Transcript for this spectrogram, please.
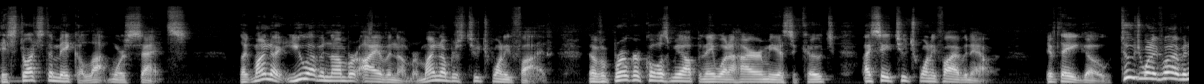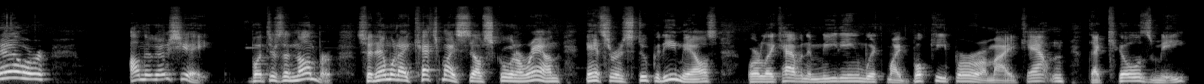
it starts to make a lot more sense. Like my you have a number, I have a number. My number is 225. Now if a broker calls me up and they want to hire me as a coach, I say 225 an hour. If they go 225 an hour, I'll negotiate. But there's a number. So then when I catch myself screwing around answering stupid emails or like having a meeting with my bookkeeper or my accountant that kills me,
